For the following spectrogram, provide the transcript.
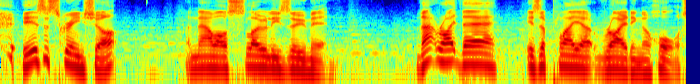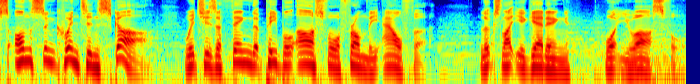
Here's a screenshot, and now I'll slowly zoom in. That right there is a player riding a horse on St. Quentin Scar, which is a thing that people ask for from the alpha. Looks like you're getting what you asked for.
